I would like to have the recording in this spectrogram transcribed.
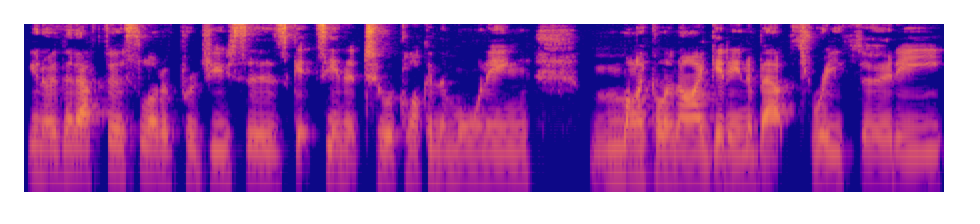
you know, that our first lot of producers gets in at two o'clock in the morning. Michael and I get in about three thirty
